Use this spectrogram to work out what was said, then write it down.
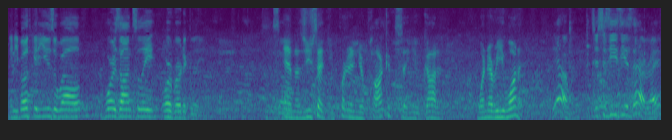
and you both get to use it well horizontally or vertically. So And as you said, you put it in your pocket, so you've got it whenever you want it. yeah, just as easy as that, right?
